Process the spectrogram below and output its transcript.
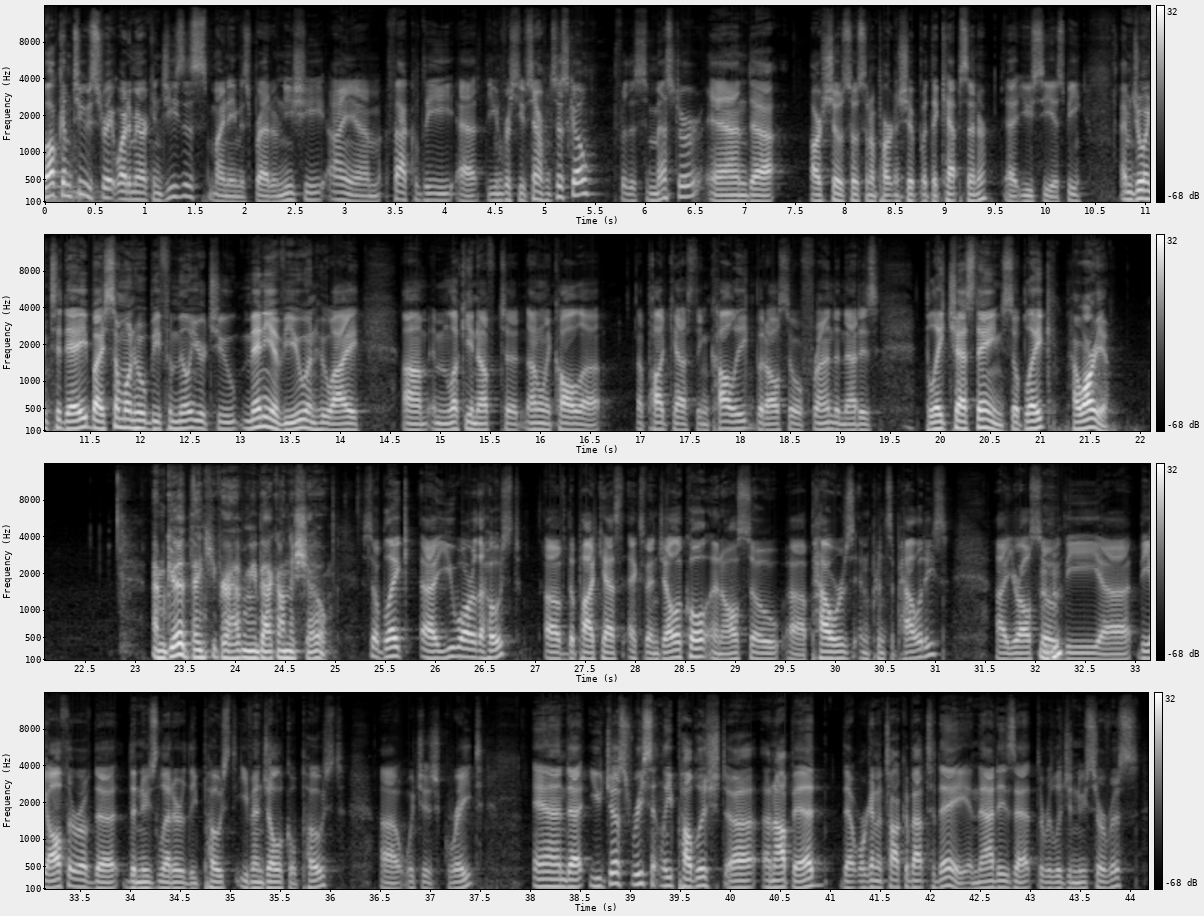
Welcome to Straight White American Jesus. My name is Brad Onishi. I am faculty at the University of San Francisco for this semester, and uh, our show is hosted in a partnership with the Capps Center at UCSB. I'm joined today by someone who will be familiar to many of you and who I um, am lucky enough to not only call a, a podcasting colleague, but also a friend, and that is Blake Chastain. So, Blake, how are you? I'm good. Thank you for having me back on the show. So, Blake, uh, you are the host of the podcast Exvangelical and also uh, Powers and Principalities. Uh, you're also mm-hmm. the uh, the author of the the newsletter, the Post Evangelical Post, uh, which is great. And uh, you just recently published uh, an op-ed that we're going to talk about today, and that is at the Religion News Service,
